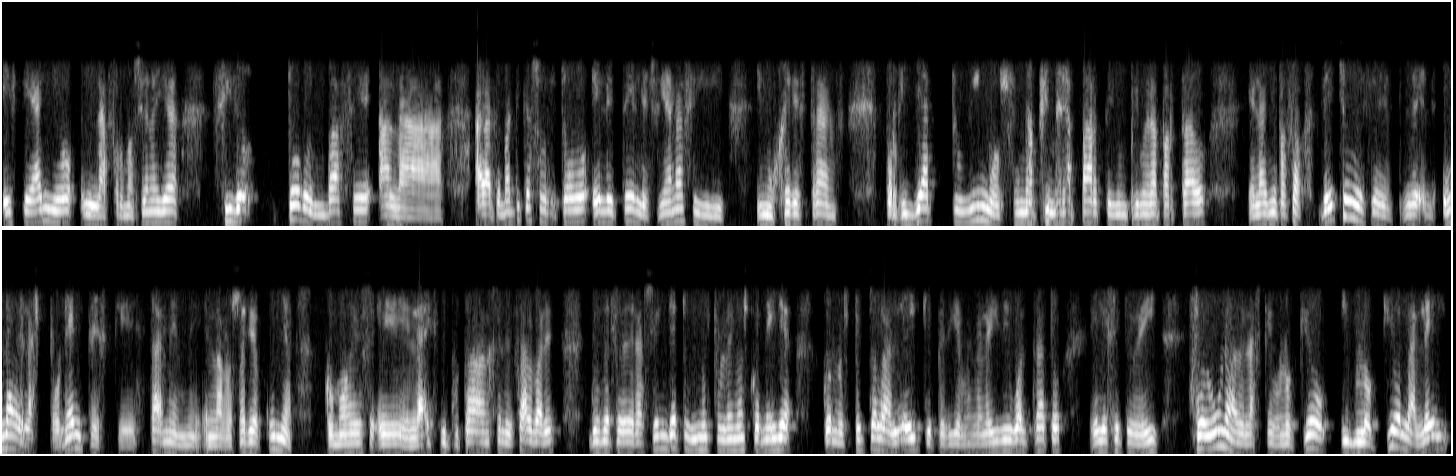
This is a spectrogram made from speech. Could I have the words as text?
este año la formación haya sido todo en base a la, a la temática sobre todo LT, lesbianas y, y, mujeres trans, porque ya tuvimos una primera parte y un primer apartado el año pasado. De hecho, desde una de las ponentes que están en, la Rosario Acuña, como es eh, la exdiputada Ángeles Álvarez, desde Federación ya tuvimos problemas con ella con respecto a la ley que pedíamos, la ley de igual trato LGTBI. Fue una de las que bloqueó y bloqueó la ley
